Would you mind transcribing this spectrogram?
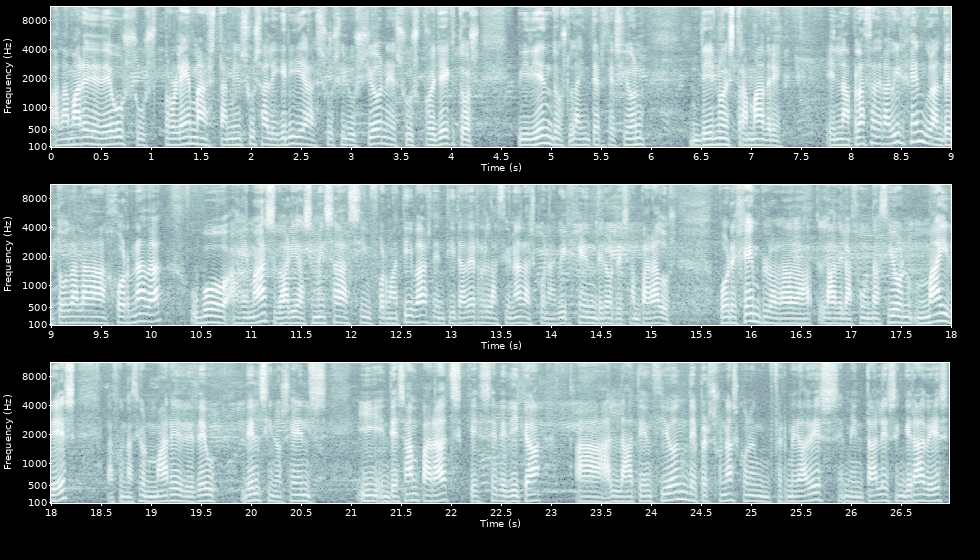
a la Mare de Deus sus problemas, también sus alegrías, sus ilusiones, sus proyectos, pidiendo la intercesión de nuestra Madre. En la Plaza de la Virgen, durante toda la jornada, hubo además varias mesas informativas de entidades relacionadas con la Virgen de los Desamparados. Por ejemplo, la, de la Fundación Maides, la Fundación Mare de Déu del Innocents y Desamparats, que se dedica a la atención de personas con enfermedades mentales graves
